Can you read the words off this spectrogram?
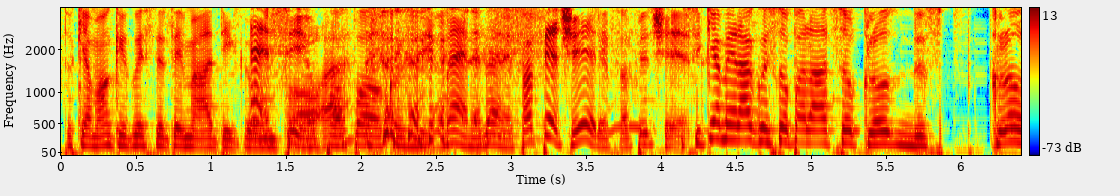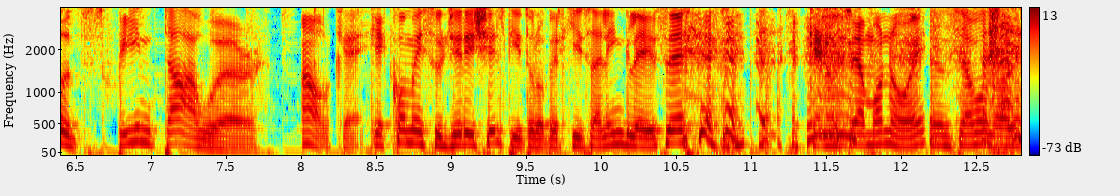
Tocchiamo anche queste tematiche Eh un sì, po'. un po', eh? un po' così. bene, bene, fa piacere, fa piacere. Si chiamerà questo palazzo Clothes- Clothespin Tower. Ah, ok. Che come suggerisce il titolo per chi sa l'inglese, Che non siamo noi. non siamo noi,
